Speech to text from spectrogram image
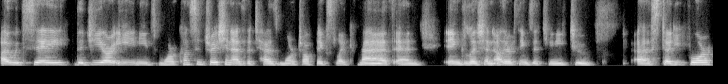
I would say the GRE needs more concentration as it has more topics like math and English and other things that you need to uh, study for.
